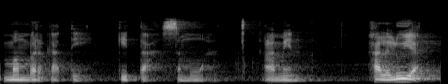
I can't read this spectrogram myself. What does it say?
memberkati kita semua. Amin. Haleluya.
